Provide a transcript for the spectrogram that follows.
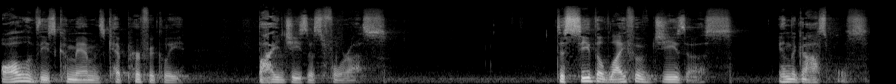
all of these commandments kept perfectly by Jesus for us. To see the life of Jesus in the Gospels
